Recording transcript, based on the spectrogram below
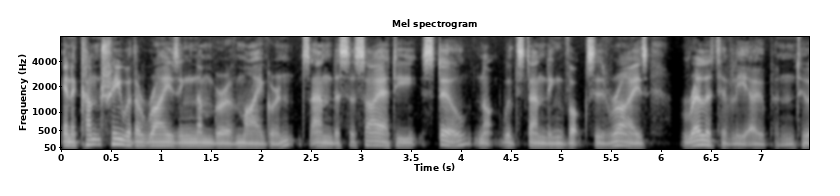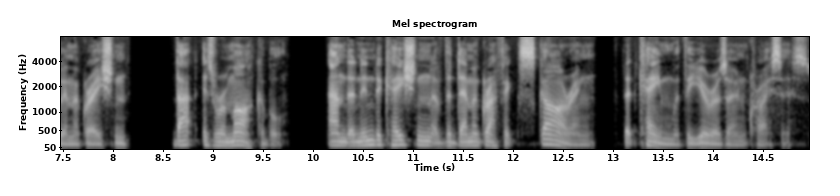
In a country with a rising number of migrants and a society still, notwithstanding Vox's rise, relatively open to immigration, that is remarkable and an indication of the demographic scarring that came with the Eurozone crisis.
